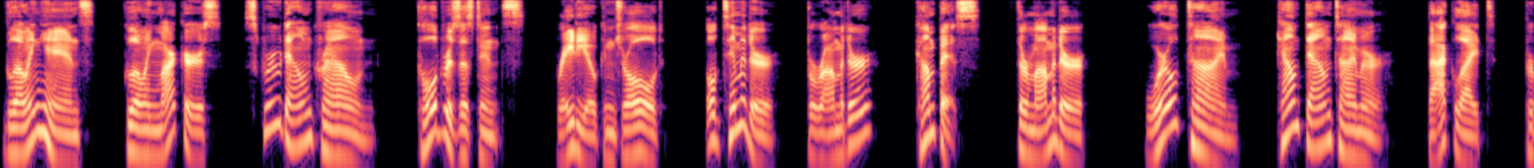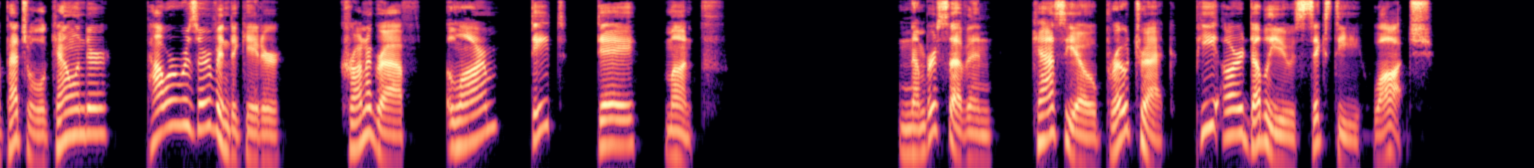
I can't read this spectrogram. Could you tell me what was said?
glowing hands, glowing markers, screw down crown, cold resistance, radio controlled, altimeter, barometer, compass, thermometer, world time, countdown timer, backlight, perpetual calendar, power reserve indicator, chronograph, alarm, date, day, month. Number 7. Casio ProTrek PRW60 watch.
